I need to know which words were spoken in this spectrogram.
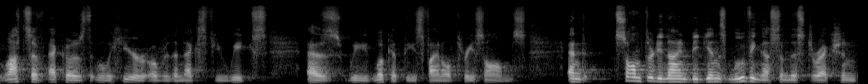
lots of echoes that we'll hear over the next few weeks as we look at these final three Psalms. And Psalm 39 begins moving us in this direction,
